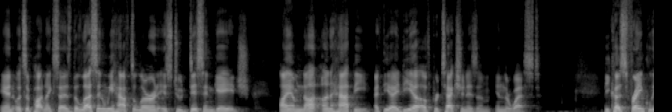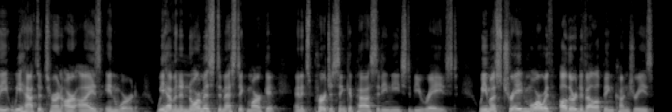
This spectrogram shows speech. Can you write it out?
And Utsa Patnaik says the lesson we have to learn is to disengage I am not unhappy at the idea of protectionism in the West. Because frankly, we have to turn our eyes inward. We have an enormous domestic market, and its purchasing capacity needs to be raised. We must trade more with other developing countries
